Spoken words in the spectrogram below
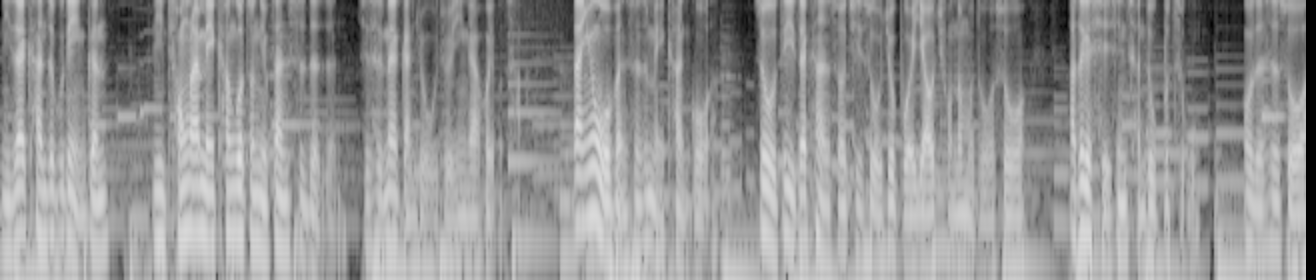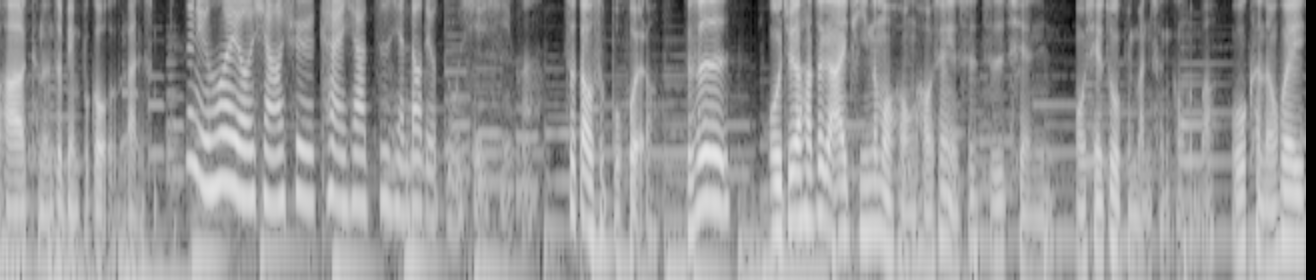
你在看这部电影，跟你从来没看过终极战士的人，其实那感觉我觉得应该会有差。但因为我本身是没看过，所以我自己在看的时候，其实我就不会要求那么多，说他这个血腥程度不足，或者是说他可能这边不够恶烂什么的。那你会有想要去看一下之前到底有多血腥吗？这倒是不会了，可是。我觉得他这个 IP 那么红，好像也是之前某些作品蛮成功的吧。我可能会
